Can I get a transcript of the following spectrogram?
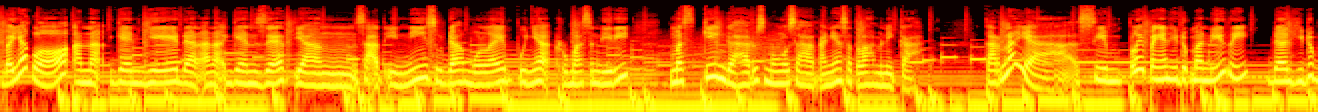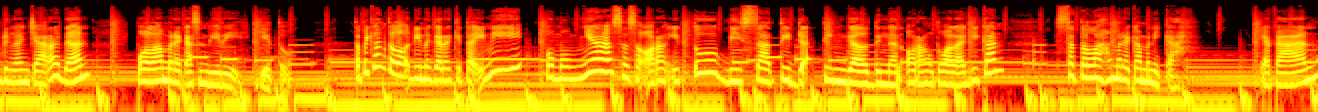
Banyak loh anak Gen Y dan anak Gen Z yang saat ini sudah mulai punya rumah sendiri meski nggak harus mengusahakannya setelah menikah. Karena ya simply pengen hidup mandiri dan hidup dengan cara dan pola mereka sendiri gitu. Tapi kan kalau di negara kita ini umumnya seseorang itu bisa tidak tinggal dengan orang tua lagi kan setelah mereka menikah. Ya kan?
